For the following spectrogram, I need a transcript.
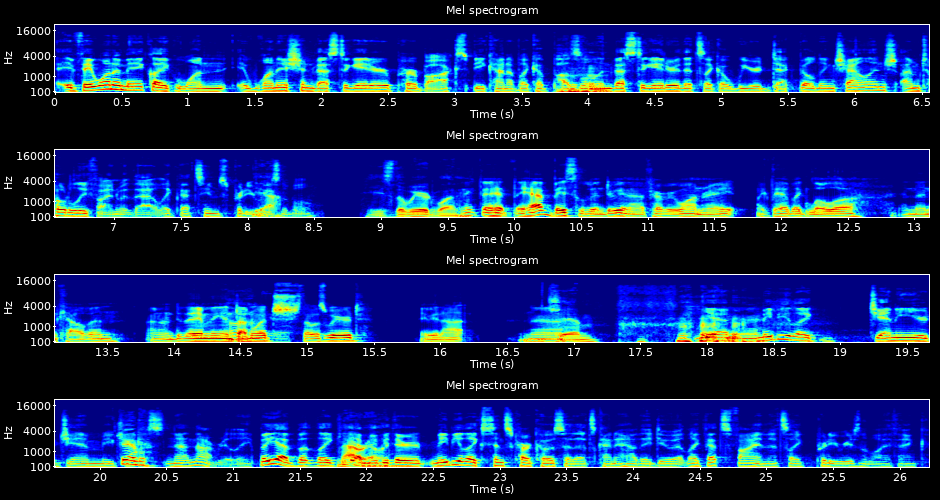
if they want to make like one one ish investigator per box be kind of like a puzzle Mhm. investigator that's like a weird deck building challenge, I'm totally fine with that. Like that seems pretty Yeah. reasonable. He's the weird one. I think they ha- they have basically been doing that for everyone, right? Like they had like Lola and then Calvin. I don't know. Did they have anything in Oh, Dunwich that was weird? Maybe not. No. Jim. Yeah, Yeah. maybe like Jenny or Jim. You Jim. Could, not not really, but yeah, but like Not yeah, really. maybe they're maybe like since Carcosa, that's kind of how they do it. Like that's fine. That's like pretty reasonable, I think.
